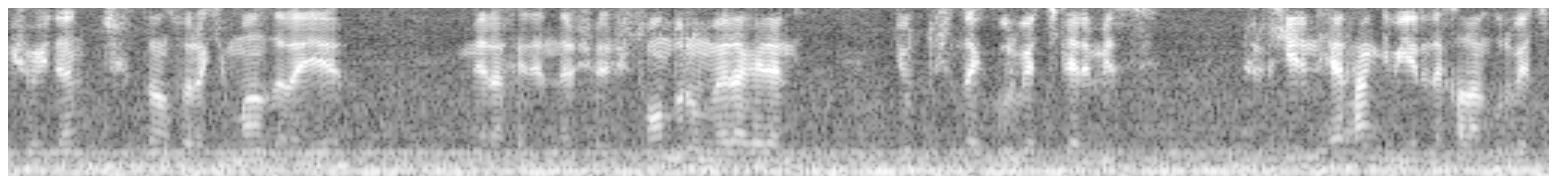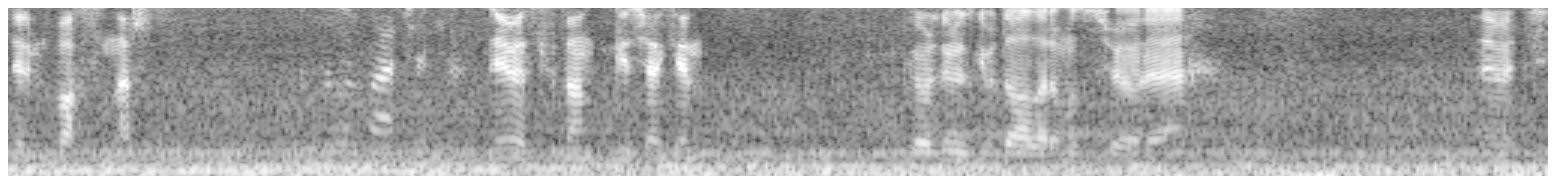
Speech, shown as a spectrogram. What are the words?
köyden çıktıktan sonraki manzarayı merak edenler şöyle şu son durum merak eden yurt dışındaki gurbetçilerimiz Türkiye'nin herhangi bir yerinde kalan gurbetçilerimiz baksınlar. Kızılırmağı çekiyor. Evet şuradan geçerken gördüğünüz gibi dağlarımız şöyle. Evet.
